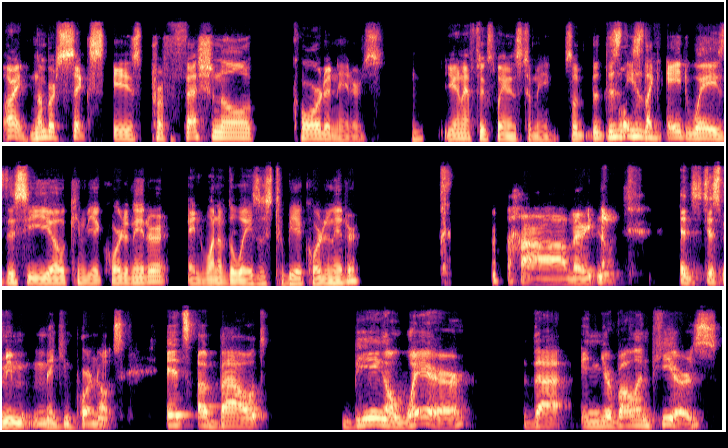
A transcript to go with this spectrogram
All right. Number six is professional coordinators. You're gonna have to explain this to me. So th- this these are like eight ways the CEO can be a coordinator, and one of the ways is to be a coordinator. Ah, very no. It's just me making poor notes. It's about being aware that in your volunteers,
